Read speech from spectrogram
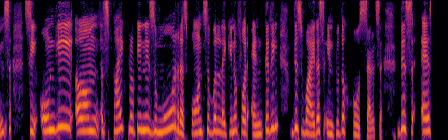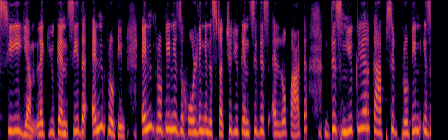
proteins, see only um, spike protein is more responsible, like, you know, for entering this virus into the host cells. This SEM, like you can see the N protein. N protein is holding in the structure. You can see this yellow part. This nuclear capsid protein is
